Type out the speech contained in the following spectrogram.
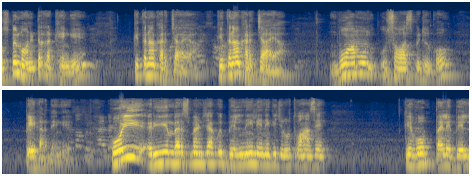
उस पर मॉनिटर रखेंगे। कितना खर्चा आया कितना खर्चा आया वो हम उन उस हॉस्पिटल को पे कर देंगे कोई रीएम्बर्समेंट या कोई बिल नहीं लेने की जरूरत वहां से कि वो पहले बिल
